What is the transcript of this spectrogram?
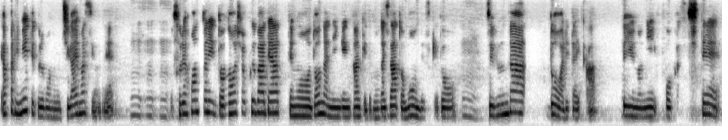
やっぱり見えてくるものも違いますよね。うんうんうん、それ本当にどの職場であっても、どんな人間関係でも同じだと思うんですけど、うん、自分がどうありたいかっていうのにフォーカスして、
